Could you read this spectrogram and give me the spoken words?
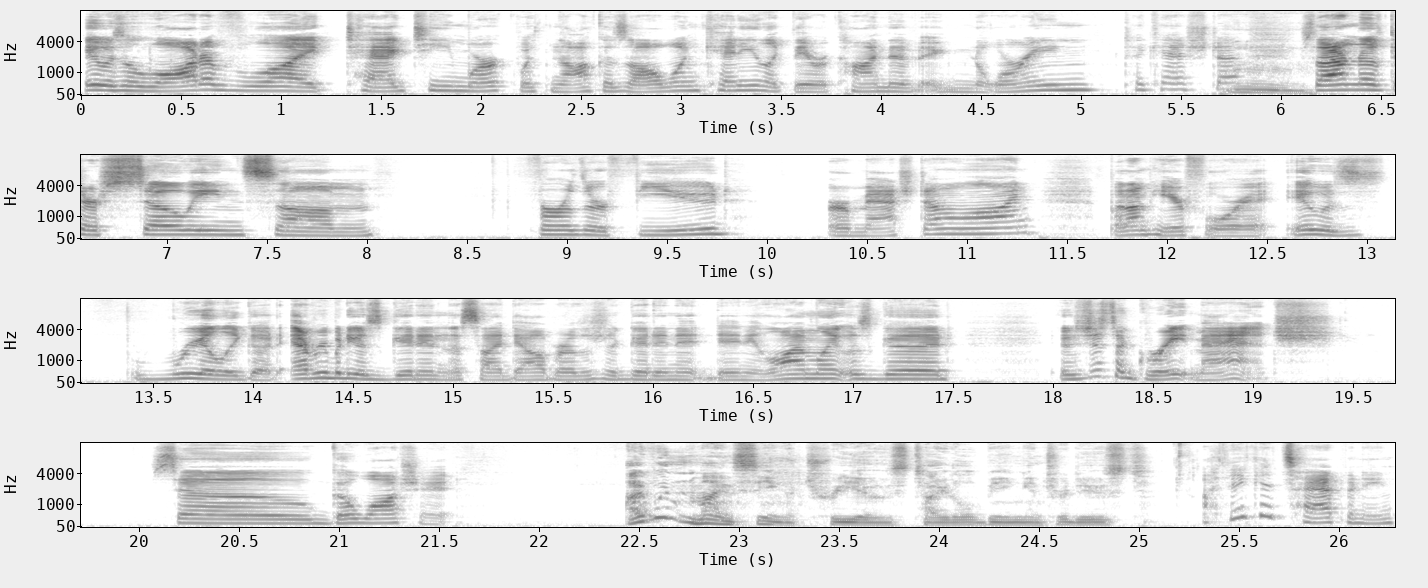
it was a lot of like tag team work with Nakazawa and Kenny. Like they were kind of ignoring Takeshita. Mm. So I don't know if they're sowing some further feud or match down the line, but I'm here for it. It was really good. Everybody was good in it. The Sydal brothers are good in it. Danny Limelight was good. It was just a great match. So go watch it. I wouldn't mind seeing a trios title being introduced. I think it's happening.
